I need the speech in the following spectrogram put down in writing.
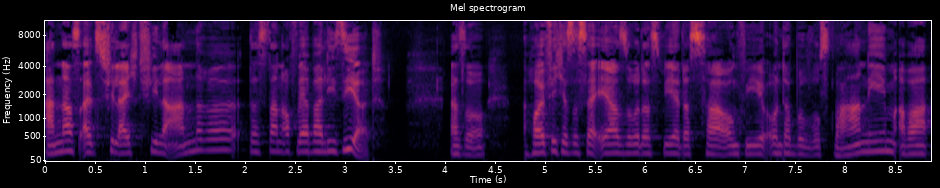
anders als vielleicht viele andere das dann auch verbalisiert. Also häufig ist es ja eher so, dass wir das zwar irgendwie unterbewusst wahrnehmen, aber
